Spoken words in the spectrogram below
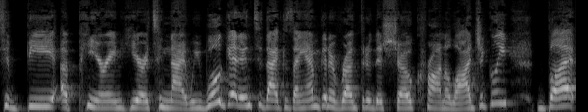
to be appearing here tonight. We will get into that because I am going to run through the show chronologically, but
